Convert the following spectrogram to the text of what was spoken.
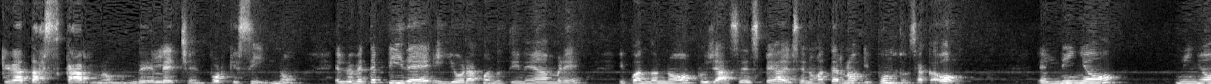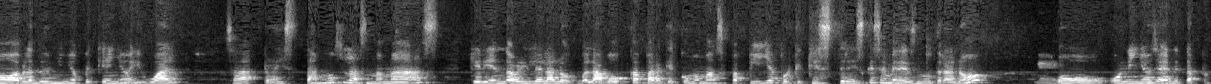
querer atascar de leche, porque sí, no. El bebé te pide y llora cuando tiene hambre y cuando no, pues ya se despega del seno materno y punto, se acabó. El niño, niño, hablando de un niño pequeño, igual. O sea, pero ahí estamos las mamás queriendo abrirle la, boca para que coma más papilla, porque qué estrés que se me desnutra, ¿no? O, niños ya en etapa,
